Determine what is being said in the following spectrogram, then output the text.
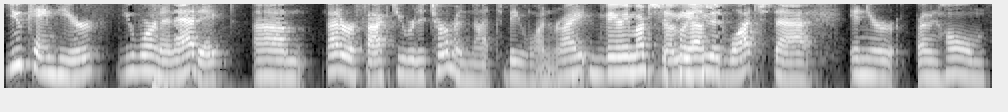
you came here, you weren't an addict. Um, matter of fact, you were determined not to be one, right? very much so. because yes. you had watched that in your own home.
